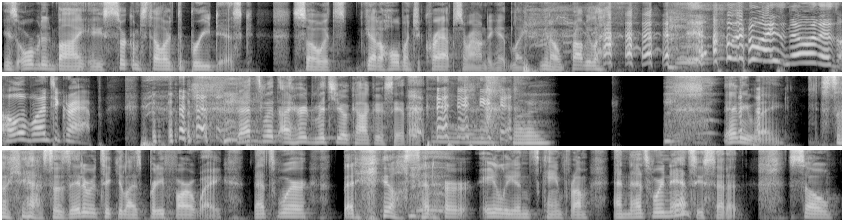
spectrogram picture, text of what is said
is orbited by a circumstellar debris disk, so it's got a whole bunch of crap surrounding it, like you know, probably like. Otherwise known as a whole bunch of crap. That's what I heard Michio Kaku say that. Anyway, so yeah, so Zeta Reticuli is pretty far away. That's where Betty Hill said her aliens came from, and that's where Nancy said it. So,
